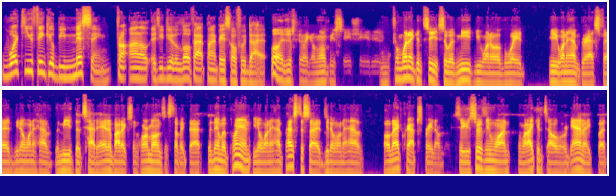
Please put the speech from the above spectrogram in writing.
What do you think you'll be missing from on a, if you do a low fat plant based whole food diet? Well, I just feel like I won't be satiated. From what I can see, so with meat, you want to avoid. You want to have grass fed. You don't want to have the meat that's had antibiotics and hormones and stuff like that. But then with plant, you don't want to have pesticides. You don't want to have all that crap sprayed on them. So you certainly want, what I can tell, organic. But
